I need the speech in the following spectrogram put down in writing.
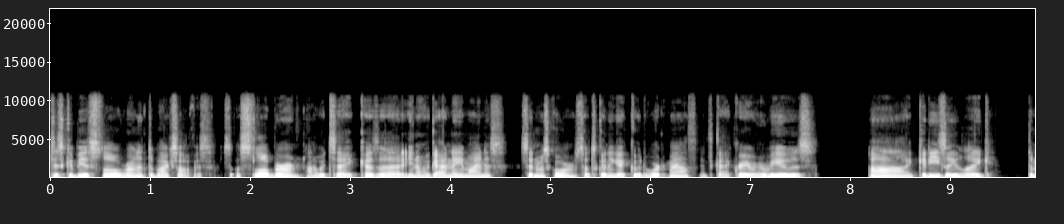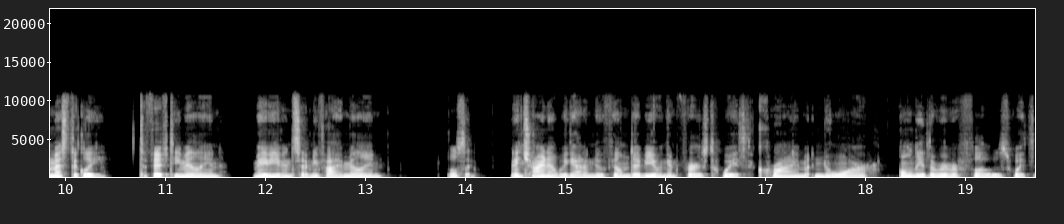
this could be a slow run at the box office, a slow burn, I would say, because uh, you know, it got an A minus cinema score, so it's going to get good word of mouth. It's got great reviews. Uh, it could easily leg domestically to 50 million, maybe even 75 million. We'll see. In China, we got a new film debuting in first with crime noir Only the River Flows with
